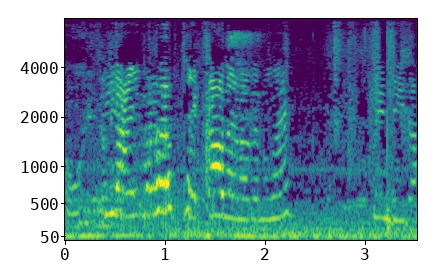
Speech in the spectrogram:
ਤੋੜੀ ਵੀ ਆਈ ਮੜਾ ਠੇਕਾ ਦੇਣਾ ਤੈਨੂੰ ਹੈ ਪਿੰਡੀ ਦਾ।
